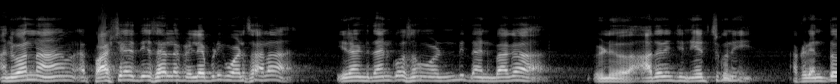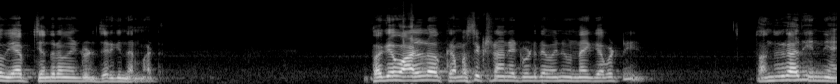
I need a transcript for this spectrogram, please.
అందువలన పాశ్చాత్య దేశాల్లోకి వెళ్ళేప్పటికి వాళ్ళు చాలా ఇలాంటి దానికోసం ఉండి దాన్ని బాగా వీళ్ళు ఆదరించి నేర్చుకుని అక్కడ ఎంతో వ్యాప్తి చెందడం అనేటువంటి జరిగిందనమాట పగే వాళ్ళలో క్రమశిక్షణ అనేటువంటిది అవన్నీ ఉన్నాయి కాబట్టి తొందరగా దీన్ని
